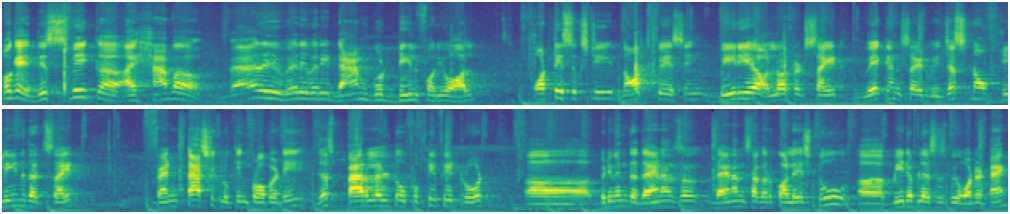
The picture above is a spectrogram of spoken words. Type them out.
Okay, this week uh, I have a very, very, very damn good deal for you all. 4060 north facing BDA allotted site, vacant site. We just now cleaned that site. Fantastic looking property, just parallel to 50 feet road uh, between the Dayanand Sagar College to uh, BWSSB water tank.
